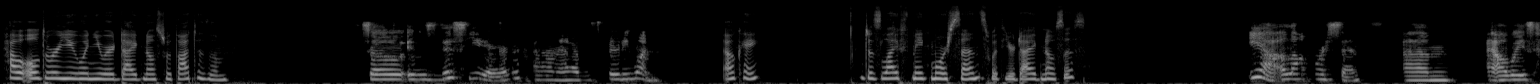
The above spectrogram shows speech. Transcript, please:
How old were you when you were diagnosed with autism? So it was this year, um, and I was 31. Okay. Does life make more sense with your diagnosis? Yeah, a lot more sense. Um, I always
